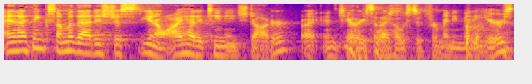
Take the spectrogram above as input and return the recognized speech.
and I think some of that is just you know I had a teenage daughter uh, and Terry's that I hosted for many many years,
